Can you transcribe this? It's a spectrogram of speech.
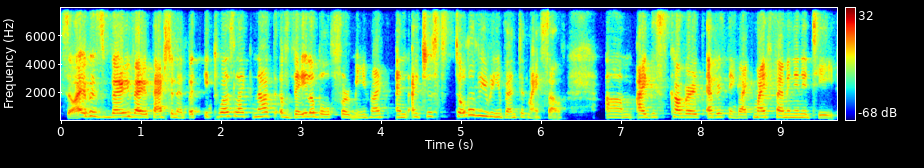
so I was very, very passionate, but it was like not available for me, right? And I just totally reinvented myself um, I discovered everything like my femininity.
